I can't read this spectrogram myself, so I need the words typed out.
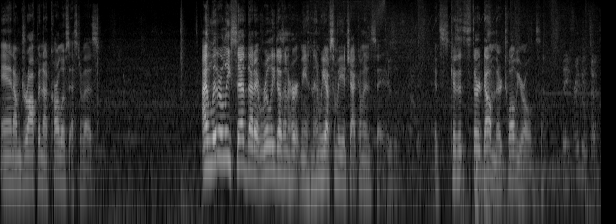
And I'm dropping a Carlos Estevez. I literally said that it really doesn't hurt me, and then we have somebody in chat come in and say it. It's because it's they're dumb. They're 12 year olds. they freaking took the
